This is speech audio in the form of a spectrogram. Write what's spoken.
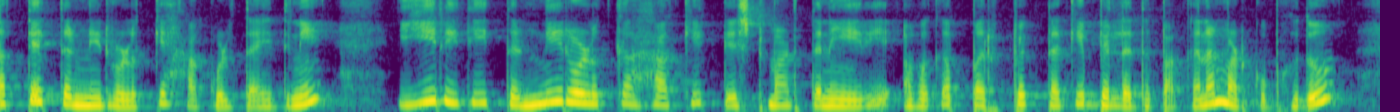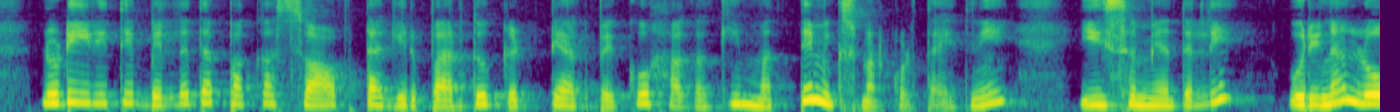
ಮತ್ತೆ ತಣ್ಣೀರೊಳಕ್ಕೆ ಹಾಕೊಳ್ತಾ ಇದ್ದೀನಿ. ಈ ರೀತಿ ತಣ್ಣೀರೊಳಕ್ಕೆ ಹಾಕಿ ಟೆಸ್ಟ್ ಮಾಡ್ತಾನೆ ಇರಿ. ಅವಾಗ ಪರ್ಫೆಕ್ಟಾಗಿ ಬೆಲ್ಲದ ಪಾಕನ ಮಾಡ್ಕೋಬಹುದು. ನೋಡಿ, ಈ ರೀತಿ ಬೆಲ್ಲದ ಪಾಕ ಸಾಫ್ಟ್ ಆಗಿರಬಾರ್ದು, ಗಟ್ಟಿ ಆಗಬೇಕು. ಹಾಗಾಗಿ ಮತ್ತೆ ಮಿಕ್ಸ್ ಮಾಡ್ಕೊಳ್ತಾ ಇದ್ದೀನಿ. ಈ ಸಮಯದಲ್ಲಿ ಉರಿನ ಲೋ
